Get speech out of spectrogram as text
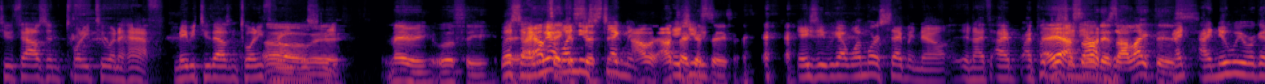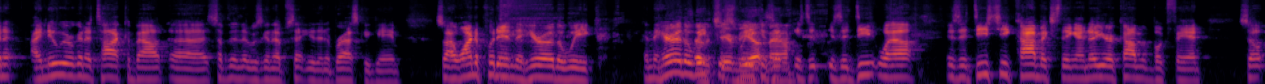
2022 and a half, maybe 2023. Oh, we'll. Maybe we'll see. Listen, we got one new segment. I'll, I'll take assistant. Az, we got one more segment now, and I I, I put. yeah, I saw this. I like this. I, I, knew we were gonna. I knew we were gonna talk about uh, something that was gonna upset you, the Nebraska game. So I wanted to put in the hero of the week, and the hero of the so week this week is it, is it is it D, well is a DC Comics thing. I know you're a comic book fan. So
